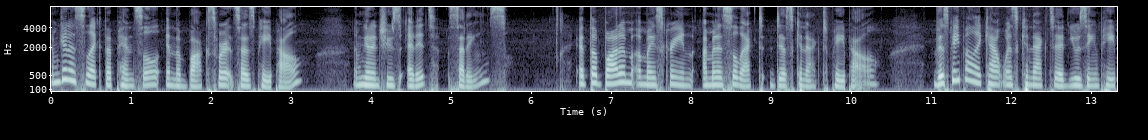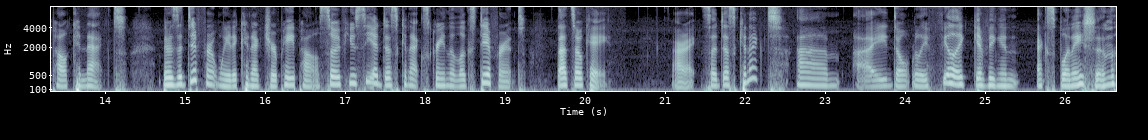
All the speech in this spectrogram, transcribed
I'm going to select the pencil in the box where it says PayPal. I'm going to choose Edit Settings. At the bottom of my screen, I'm going to select Disconnect PayPal. This PayPal account was connected using PayPal Connect. There's a different way to connect your PayPal, so if you see a disconnect screen that looks different, that's okay. All right, so disconnect. Um, I don't really feel like giving an explanation.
